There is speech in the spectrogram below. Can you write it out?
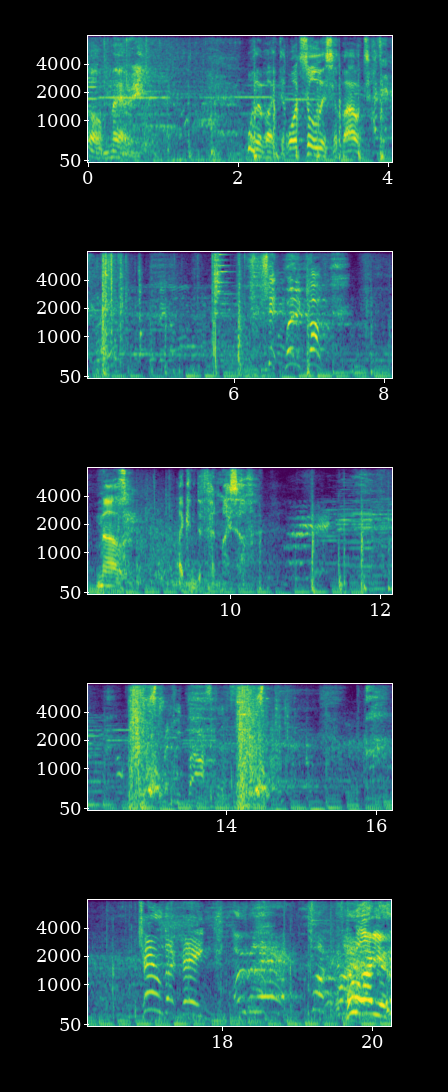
Oh, Mary. What have I done? What's all this about? Shit, where'd it go? Now, I can defend myself. Tricky bastards. Kill that thing! Over there! Fuck! Who are you?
